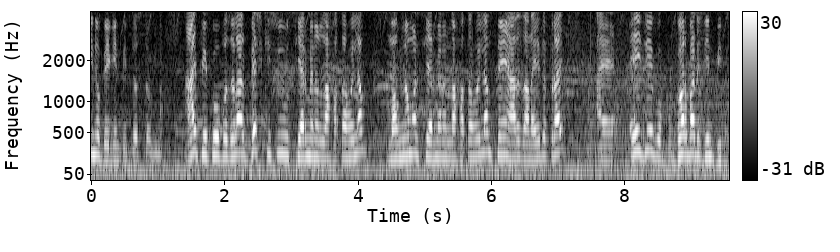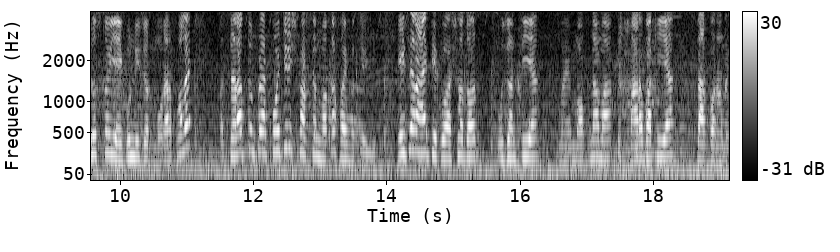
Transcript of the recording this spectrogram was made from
ইনও বেগিন বিধ্বস্ত গিয়ে। আই পেকু উপজেলার বেশ কিছু চেয়ারম্যানুল্লাহ হতা হইলাম, মগনামার চেয়ারম্যানুল্লাহ হতা হইলাম, তে আর জানাই যে প্রায় এই যে গড়বাড়ি জিন বিধ্বস্ত হয়ে এই ঘূর্ণিঝড় মোড়ার ফলে, তারা তো প্রায় পঁয়ত্রিশ পার্সেন্ট মতো ক্ষয়ক্ষতি হই এছাড়া আই পেকুয়া সদর উজন্তিয়া মগনামা, বারোবাকিয়া তারপর আমরা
